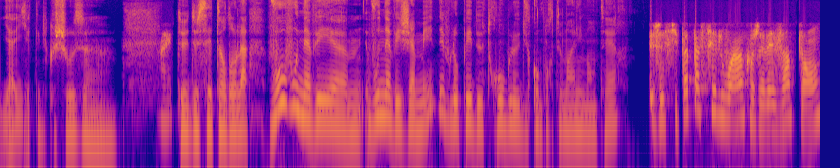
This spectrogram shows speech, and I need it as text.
il y, a, y, a, quelque chose euh, de, de, cet ordre-là. Vous, vous n'avez vous n'avez jamais développé de troubles du comportement alimentaire? Je suis pas passée loin quand j'avais 20 ans.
